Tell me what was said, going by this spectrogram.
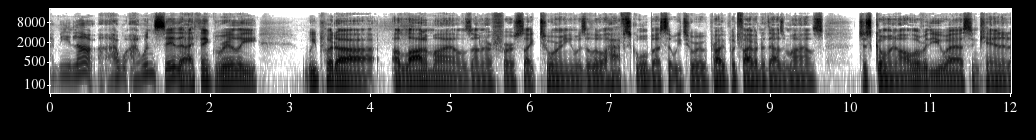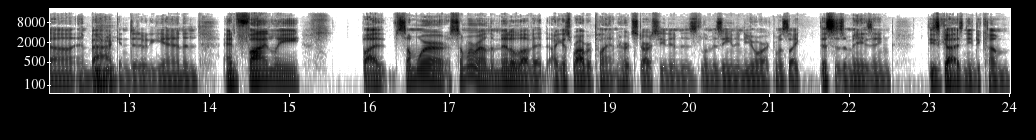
I mean, no, I, I wouldn't say that. I think really we put uh, a lot of miles on our first like touring. It was a little half school bus that we toured. We probably put 500,000 miles just going all over the US and Canada and back and did it again. And, and finally, by somewhere somewhere around the middle of it, I guess Robert Plant heard Starseed in his limousine in New York and was like, this is amazing. These guys need to come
